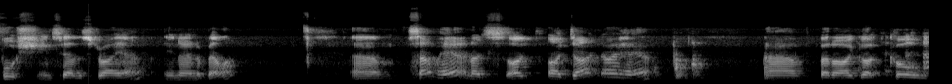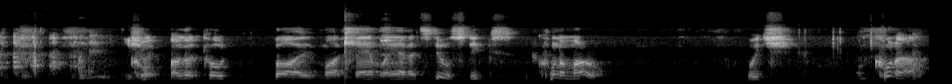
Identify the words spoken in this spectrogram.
bush in South Australia, in Ernabella, um, somehow, and I, just, I, I don't know how, um, but I got called sure? I got called by my family, and it still sticks. Cunnamural, which Cunna.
